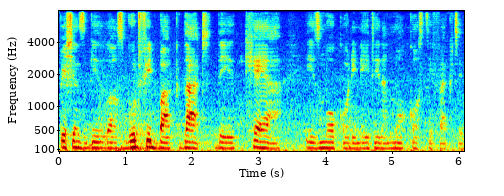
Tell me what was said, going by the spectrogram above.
patients give us good feedback that the care is more coordinated and more cost effective.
